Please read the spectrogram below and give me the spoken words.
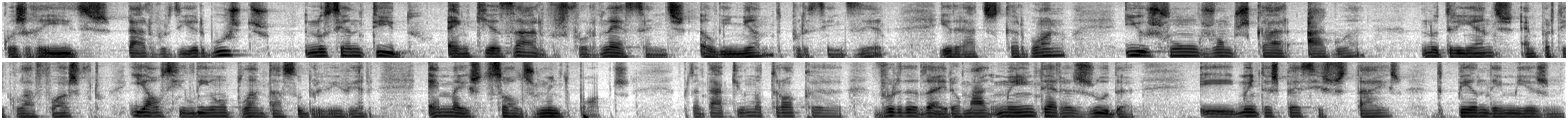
com as raízes de árvores e arbustos, no sentido em que as árvores fornecem-lhes alimento, por assim dizer, hidratos de carbono, e os fungos vão buscar água, nutrientes, em particular fósforo, e auxiliam a planta a sobreviver em meios de solos muito pobres. Portanto, há aqui uma troca verdadeira, uma, uma interajuda e muitas espécies vegetais dependem mesmo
